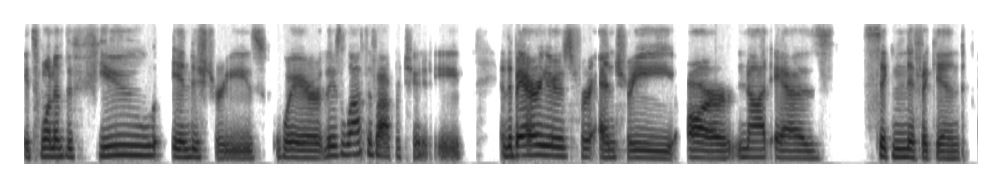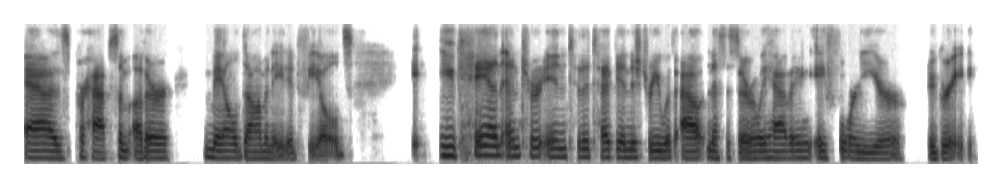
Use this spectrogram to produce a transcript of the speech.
it's one of the few industries where there's lots of opportunity and the barriers for entry are not as significant as perhaps some other male dominated fields. You can enter into the tech industry without necessarily having a four year degree.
